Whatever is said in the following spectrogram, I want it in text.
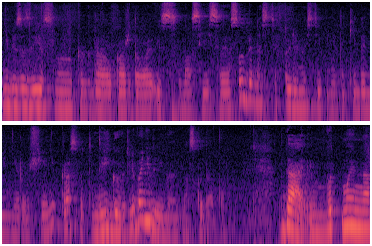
небезызвестную, когда у каждого из нас есть свои особенности в той или иной степени, такие доминирующие, они как раз вот двигают, либо не двигают нас куда-то. Да, вот мы на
